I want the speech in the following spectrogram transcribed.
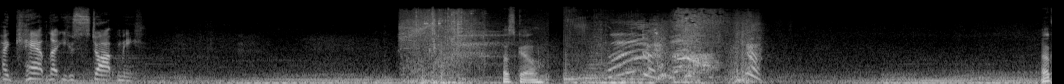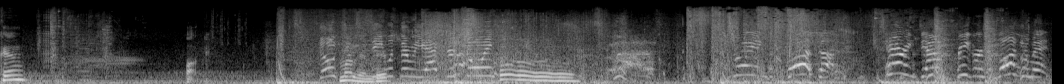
I can't let you stop me. Let's go. Okay. Fuck. Don't Come on you then, see bitch. what the reactor's doing? Oh. Destroying the plaza! Tearing down Krieger's monument!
